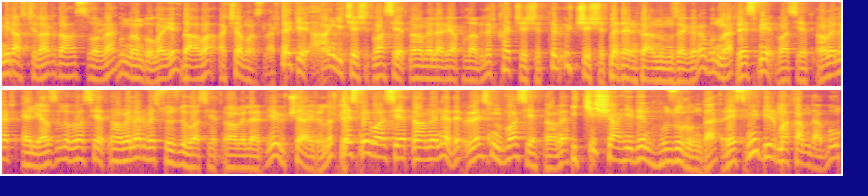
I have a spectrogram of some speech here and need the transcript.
mirasçılar daha sonra bundan dolayı dava açamazlar. Peki hangi çeşit vasiyetnameler yapılabilir? Kaç çeşittir? Üç çeşit medeni kanunumuza göre. Bunlar resmi vasiyetnameler, el yazılı vasiyetnameler ve sözlü vasiyetnameler diye üçe ayrılır. Resmi vasiyetname nedir? Resmi vasiyetname iki şahidin huzurunda resmi bir makamda bu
